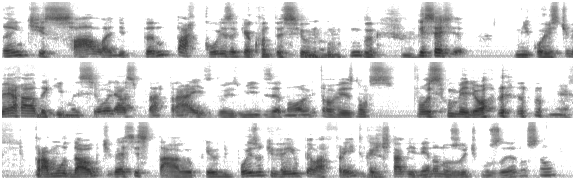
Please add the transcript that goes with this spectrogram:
antessala de tanta coisa que aconteceu uhum. no mundo. Uhum. Porque se me corrija se estiver errado aqui, mas se eu olhasse para trás, 2019 talvez não fosse o melhor é. para mudar o que tivesse estável, porque depois o que veio pela frente, o que a gente está vivendo nos últimos anos são é.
